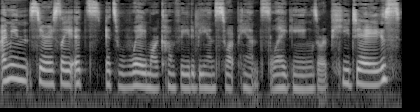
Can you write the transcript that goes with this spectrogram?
I mean seriously, it's it's way more comfy to be in sweatpants, leggings, or PJs.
